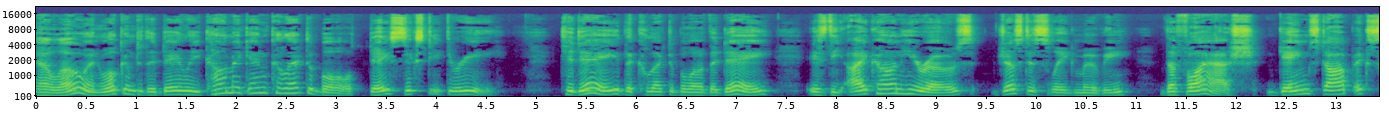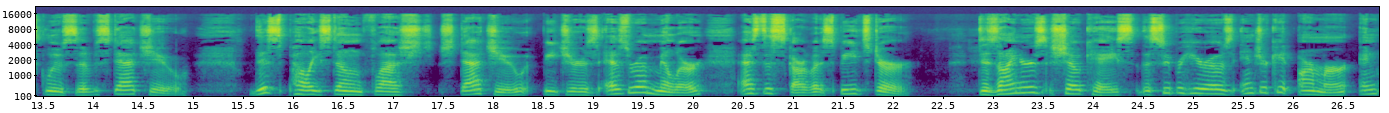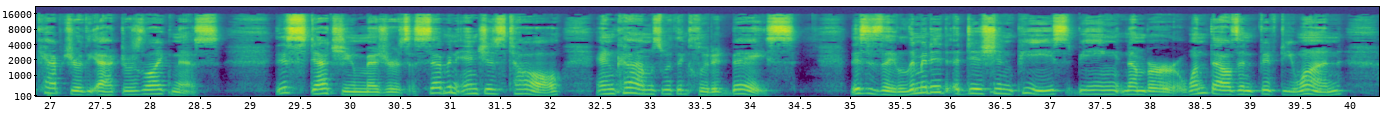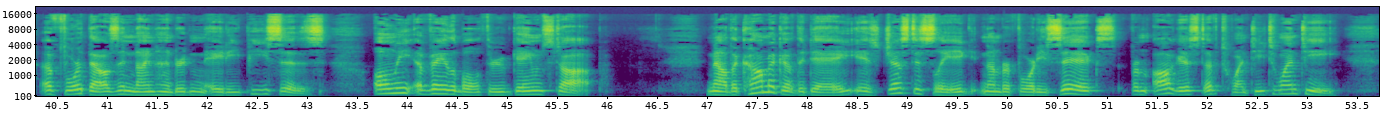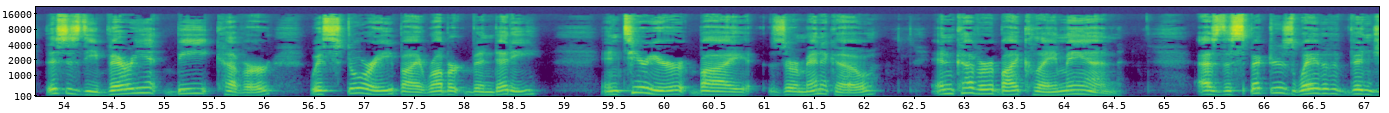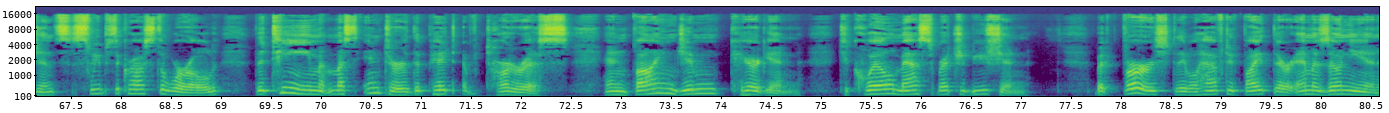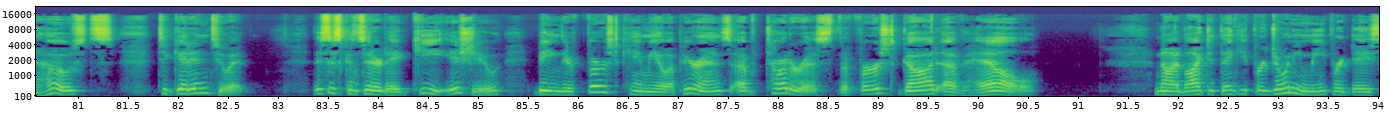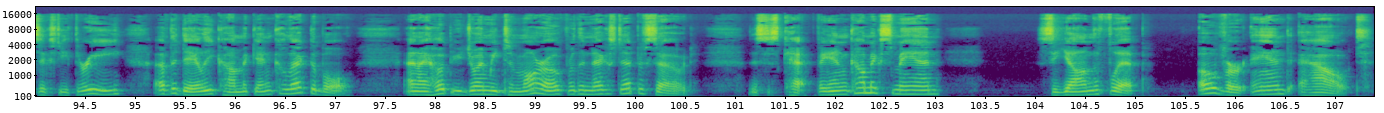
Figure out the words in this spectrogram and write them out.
Hello and welcome to the Daily Comic and Collectible, Day 63. Today, the collectible of the day is the Icon Heroes Justice League movie, The Flash, GameStop exclusive statue. This Polystone Flash statue features Ezra Miller as the Scarlet Speedster. Designers showcase the superhero's intricate armor and capture the actor's likeness. This statue measures 7 inches tall and comes with included base. This is a limited edition piece being number 1051 of 4,980 pieces, only available through GameStop. Now, the comic of the day is Justice League number 46 from August of 2020. This is the variant B cover with story by Robert Venditti interior by Xermanico, and cover by Clay Mann. As the Spectre's wave of vengeance sweeps across the world, the team must enter the pit of Tartarus and find Jim Corrigan to quell mass retribution. But first, they will have to fight their Amazonian hosts to get into it. This is considered a key issue being the first cameo appearance of Tartarus, the first god of hell. Now, I'd like to thank you for joining me for day 63 of the Daily Comic and Collectible, and I hope you join me tomorrow for the next episode. This is Cat Fan Comics Man. See ya on the flip. Over and out.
